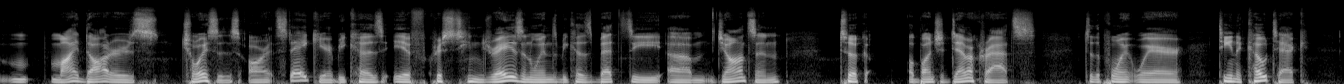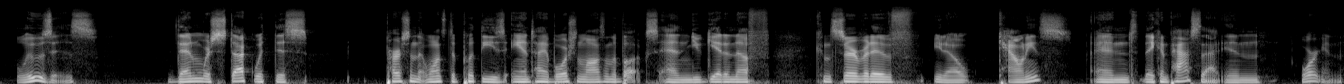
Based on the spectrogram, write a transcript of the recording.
m- my daughter's choices are at stake here because if Christine Drazen wins because Betsy um, Johnson took a bunch of Democrats to the point where Tina Kotek loses, then we're stuck with this person that wants to put these anti-abortion laws on the books and you get enough conservative, you know, counties and they can pass that in Oregon.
